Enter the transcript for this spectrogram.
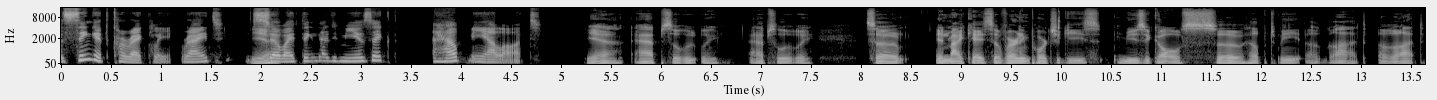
sing it correctly, right? Yeah. So I think that music helped me a lot. Yeah, absolutely. Absolutely. So, in my case of learning Portuguese, music also helped me a lot, a lot.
